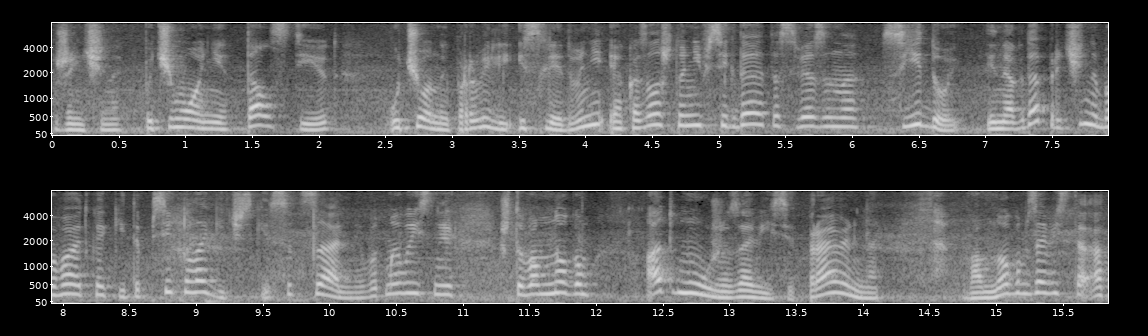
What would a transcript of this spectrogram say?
женщины. Почему они толстеют, Ученые провели исследования, и оказалось, что не всегда это связано с едой. Иногда причины бывают какие-то психологические, социальные. Вот мы выяснили, что во многом от мужа зависит, правильно? Во многом зависит от...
